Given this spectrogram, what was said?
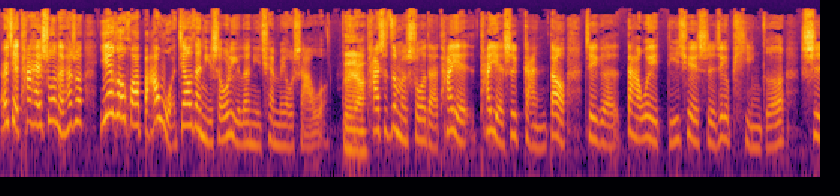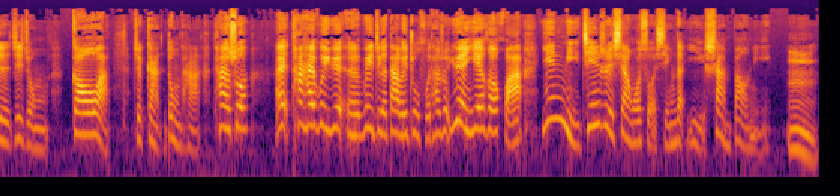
而且他还说呢，他说耶和华把我交在你手里了，你却没有杀我，对呀、他是这么说的，他也他也是感到这个大卫的确是这个品格是这种高啊，这感动他，他就说。哎，他还为约呃为这个大卫祝福，他说：“愿耶和华因你今日向我所行的，以善报你。嗯，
